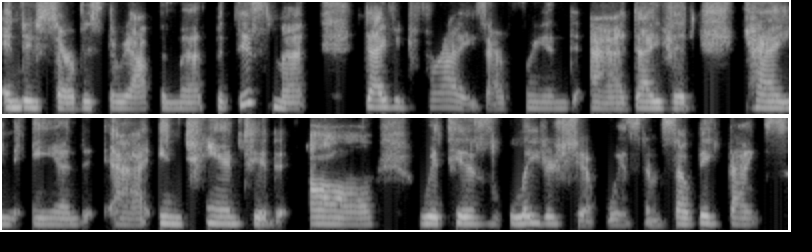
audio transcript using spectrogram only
and do service throughout the month. But this month david fraze our friend uh, david came and uh, enchanted all with his leadership wisdom. So big thanks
